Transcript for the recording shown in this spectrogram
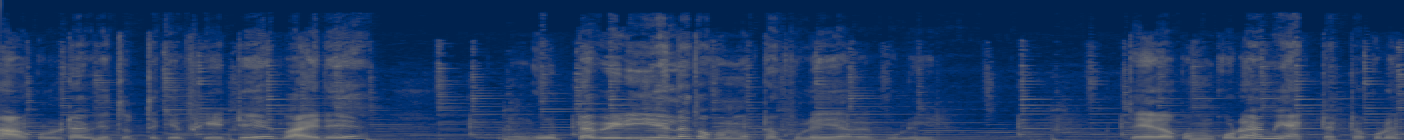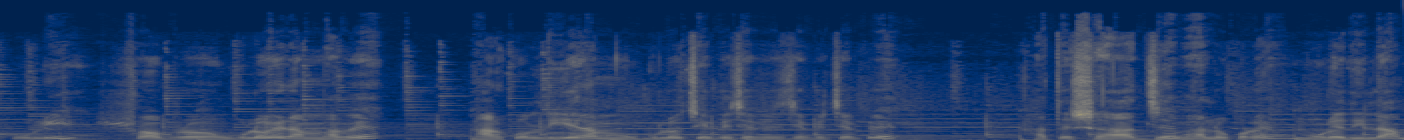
নারকোলটা ভেতর থেকে ফেটে বাইরে গুড়টা বেরিয়ে এলে তখন মুখটা খুলে যাবে পুলির। তো এরকম করে আমি একটা একটা করে পুলি সব রঙগুলো এরমভাবে নারকোল দিয়ে এরম মুখগুলো চেপে চেপে চেপে চেপে হাতের সাহায্যে ভালো করে মুড়ে দিলাম।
